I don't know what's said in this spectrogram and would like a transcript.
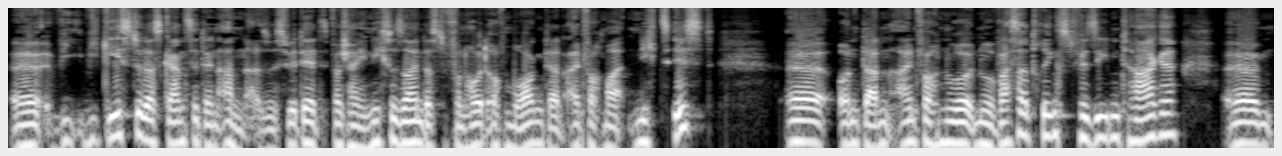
äh, wie, wie gehst du das Ganze denn an? Also es wird ja jetzt wahrscheinlich nicht so sein, dass du von heute auf morgen dann einfach mal nichts isst, äh, und dann einfach nur nur Wasser trinkst für sieben Tage. Ähm,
